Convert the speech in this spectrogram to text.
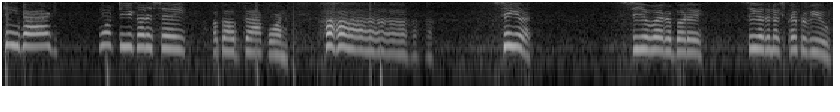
D-bag. What do you gotta say about that one? Ha ha! See ya! See you later, buddy. See you at the next pay-per-view.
